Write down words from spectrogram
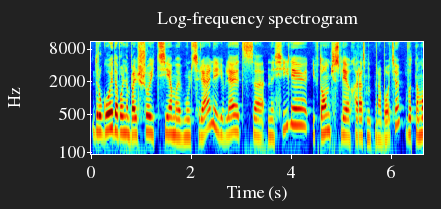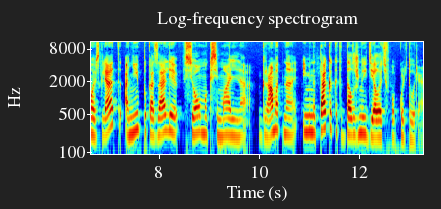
Другой довольно большой темой в мультсериале является насилие и в том числе харасмент на работе. Вот на мой взгляд, они показали все максимально грамотно, именно так, как это должны делать в поп-культуре.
